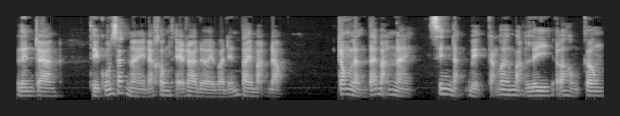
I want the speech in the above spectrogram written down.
lên trang, thì cuốn sách này đã không thể ra đời và đến tay bạn đọc. Trong lần tái bản này, xin đặc biệt cảm ơn bạn Ly ở Hồng Kông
